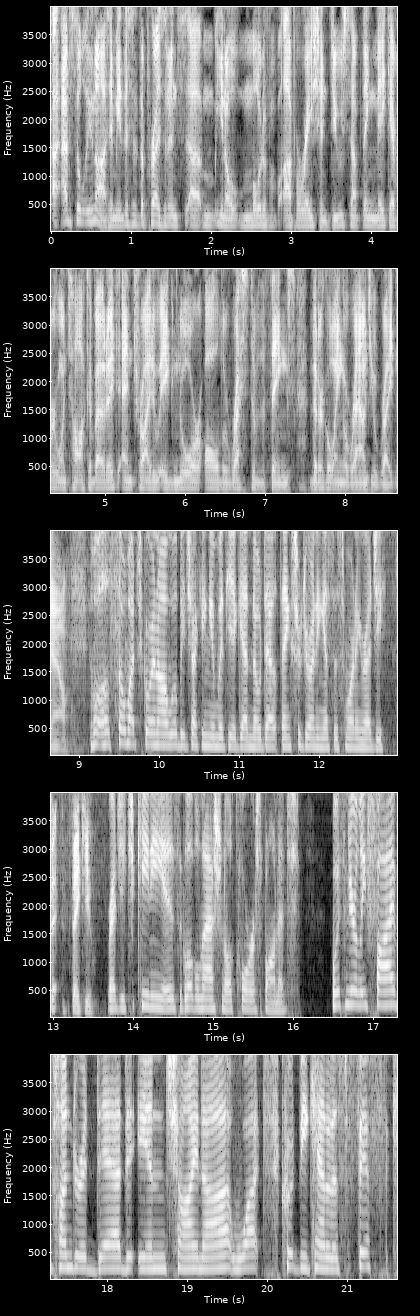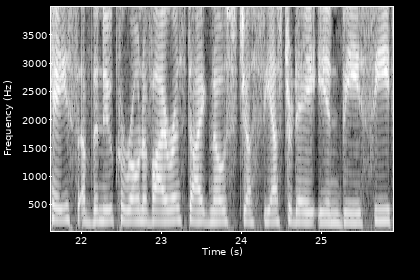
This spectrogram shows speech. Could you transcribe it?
Uh, absolutely not. I mean, this is the president's, uh, you know, motive of operation. Do something, make everyone talk about it, and try to ignore all the rest of the things that are going around you right now. Well, so much going on. We'll be checking in with you again, no doubt. Thanks for joining us this morning, Reggie. Th- thank you. Reggie Cecchini is the Global National Correspondent. With nearly 500 dead in China, what could be Canada's fifth case of the new coronavirus diagnosed just yesterday in BC?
